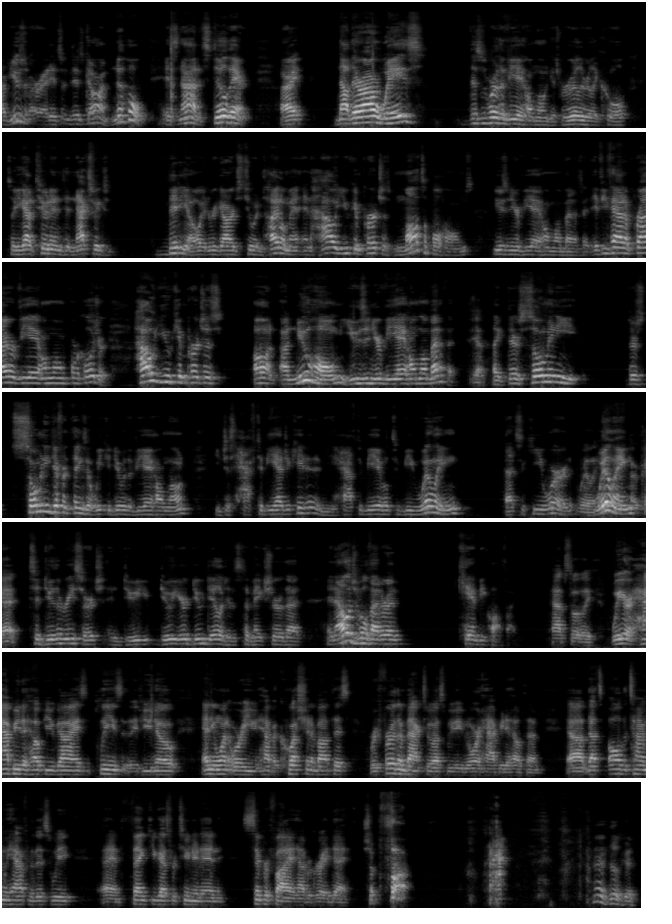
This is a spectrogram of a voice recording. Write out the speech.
I've used it already. It's, it's gone. No it's not. It's still there. All right? Now there are ways. This is where the va home loan gets really really cool. So you got to tune into next week's video in regards to entitlement and how you can purchase multiple homes using your va home loan benefit. If you've had a prior va home loan foreclosure how you can purchase a, a new home using your va home loan benefit. Yeah. like there's so many there's so many different things that we could do with a VA home loan. You just have to be educated and you have to be able to be willing. That's the key word. Willing. Willing Okay. to do the research and do do your due diligence to make sure that an eligible veteran can be qualified. Absolutely. We are happy to help you guys. Please, if you know anyone or you have a question about this, refer them back to us. We'd be more happy to help them. Uh, that's all the time we have for this week. And thank you guys for tuning in. Semper Fi and have a great day. So fuck. that feels good.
